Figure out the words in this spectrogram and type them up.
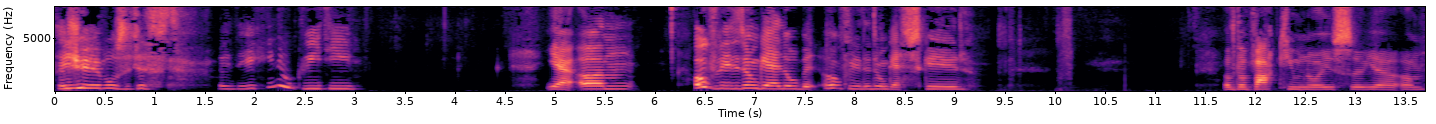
The gerbils are just like. You know, greedy. Yeah, um, hopefully they don't get a little bit, hopefully they don't get scared of the vacuum noise. So yeah, um,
